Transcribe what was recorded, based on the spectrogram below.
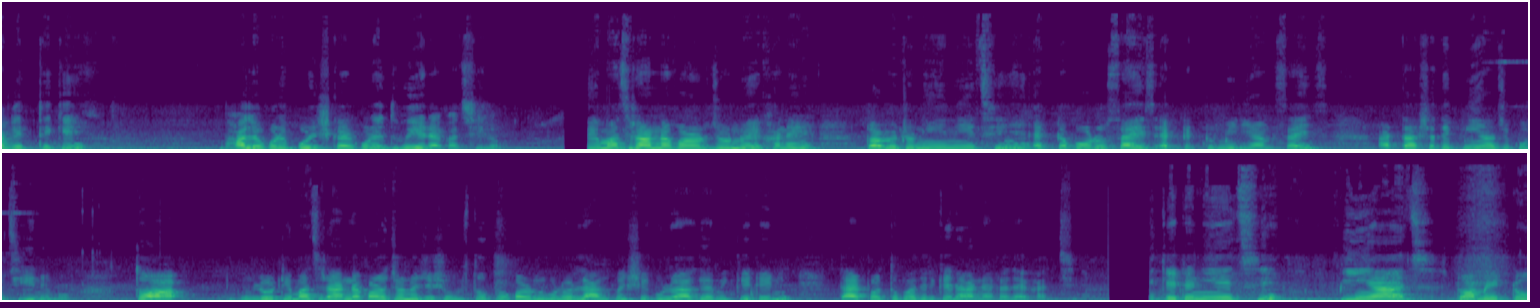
আগের থেকে ভালো করে পরিষ্কার করে ধুয়ে রাখা ছিল। রুই মাছ রান্না করার জন্য এখানে টমেটো নিয়ে নিয়েছি, একটা বড় সাইজ একটা একটু মিডিয়াম সাইজ আর তার সাথে পেঁয়াজও কুচিয়ে নেব। তো লোটে মাছ রান্না করার জন্য যে সমস্ত উপকরণগুলো লাগবে সেগুলো আগে আমি কেটে নিই, তারপর তোমাদেরকে রান্নাটা দেখাচ্ছি। কেটে নিয়েছি পেঁয়াজ, টমেটো,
